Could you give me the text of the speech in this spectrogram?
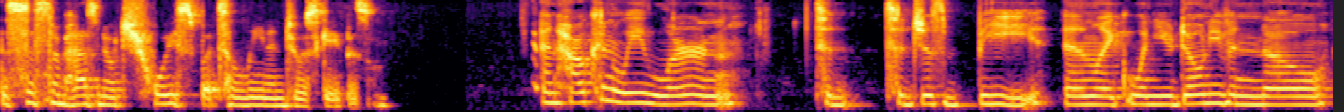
the system has no choice but to lean into escapism. And how can we learn to to just be and like when you don't even know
